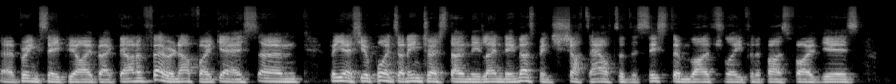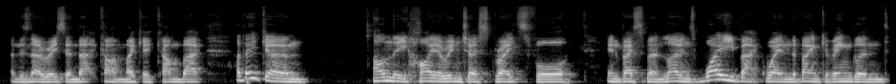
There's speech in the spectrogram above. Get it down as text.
uh, bring CPI back down. And fair enough, I guess. Um, but yes, your point on interest only lending, that's been shut out of the system largely for the past five years. And there's no reason that can't make a comeback. I think um, on the higher interest rates for investment loans, way back when the Bank of England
